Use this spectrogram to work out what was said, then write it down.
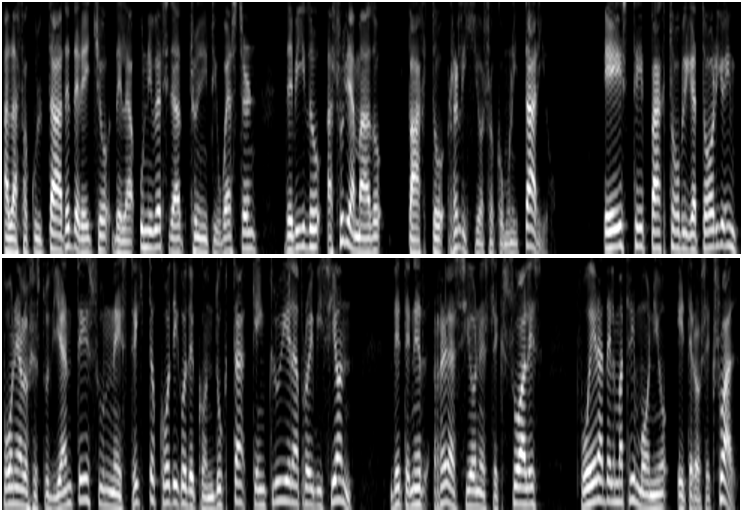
a la Facultad de Derecho de la Universidad Trinity Western debido a su llamado pacto religioso comunitario. Este pacto obligatorio impone a los estudiantes un estricto código de conducta que incluye la prohibición de tener relaciones sexuales fuera del matrimonio heterosexual.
